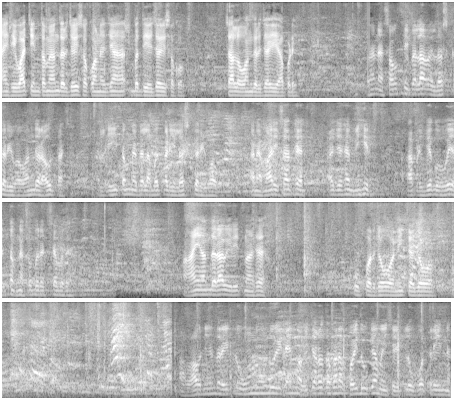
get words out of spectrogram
અહીંથી વાંચીને તમે અંદર જઈ શકો અને જ્યાં બધીએ જઈ શકો. ચાલો અંદર જઈએ આપણે. છે ને, સૌથી પહેલાં હવે લશ્કરી વાવ અંદર આવતા છે. એટલે એ તમને પહેલાં બતાડી લશ્કરી વાવ. અને મારી સાથે આજે છે મિહિર, આપણી ભેગો હોય જ તમને ખબર જ છે બધા. અહીં અંદર આવી રીતના છે. ઉપર જોવો, નીચે જોવો. વાવની અંદર એટલું ઊંડું ઊંડું એ ટાઈમમાં વિચારો તો ખરા ખોઈદું કેમ છે એટલું કોતરીને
